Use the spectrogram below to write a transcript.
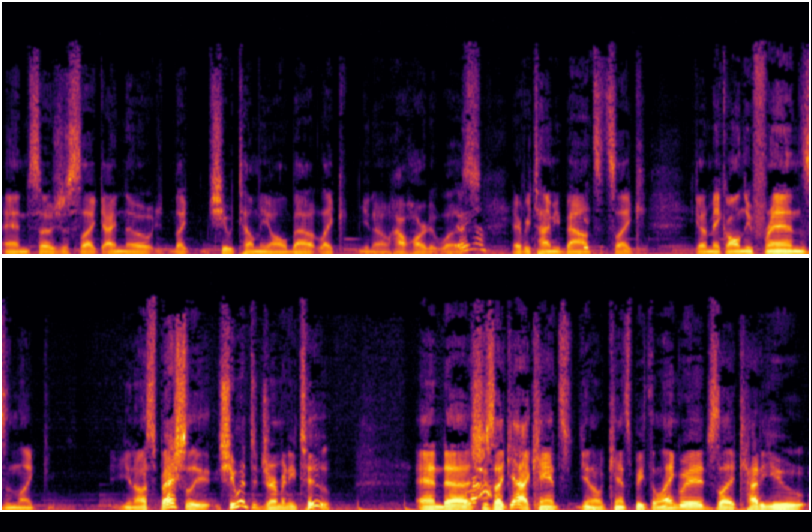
And so it's just like I know, like she would tell me all about like you know how hard it was Oh, yeah. every time you bounce. It's like you got to make all new friends and like you know, especially she went to Germany too, and uh, she's like, yeah, I can't you know can't speak the language. Like, how do you?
